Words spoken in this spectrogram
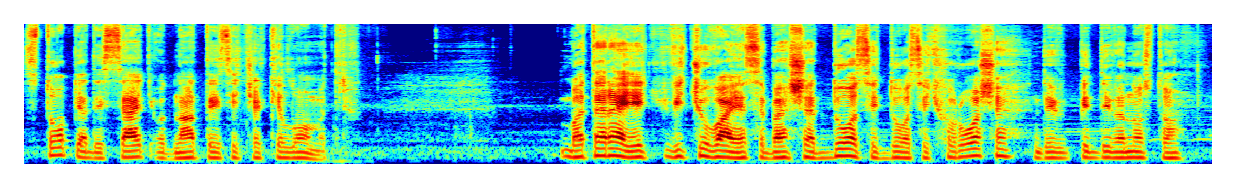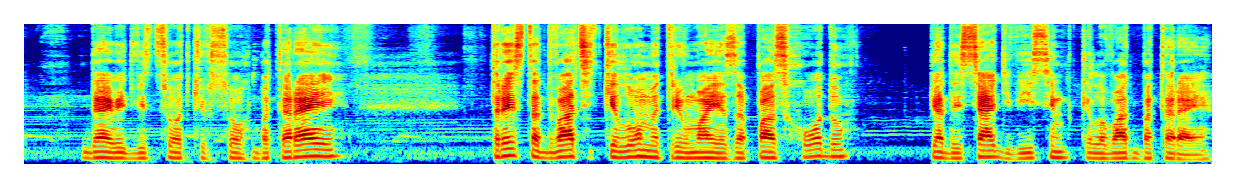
151 тисяча кілометрів. Батарея відчуває себе ще досить-досить хороше, під 99% сох батареї. 320 км має запас ходу, 58 кВт батарея.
